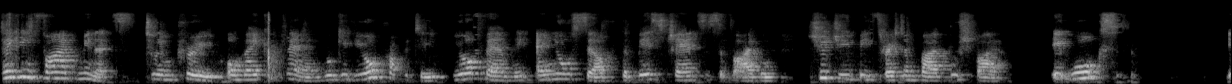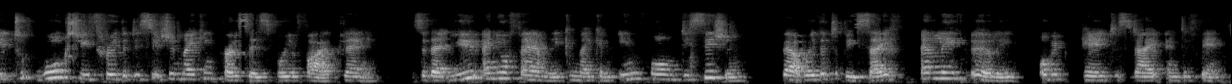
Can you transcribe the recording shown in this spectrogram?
Taking five minutes to improve or make a plan will give your property, your family and yourself the best chance of survival should you be threatened by a bushfire. It walks, it walks you through the decision-making process for your fire planning so that you and your family can make an informed decision about whether to be safe and leave early or be prepared to stay and defend.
